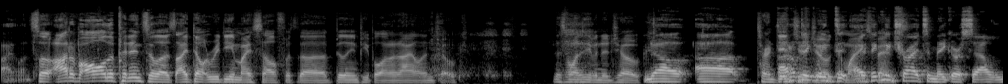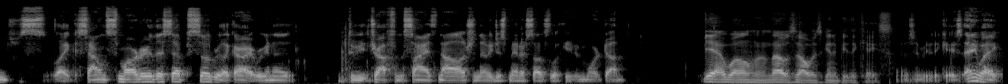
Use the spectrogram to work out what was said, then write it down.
island. So out of all the peninsulas, I don't redeem myself with a billion people on an island joke. This one's even a joke. No, uh, Turned I don't into a think we joke at did. I think we tried to make ourselves like sound smarter this episode. We're like, all right, we're gonna do drop some science knowledge, and then we just made ourselves look even more dumb. Yeah, well, that was always going to be the case. That was gonna be the case. Anyway,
